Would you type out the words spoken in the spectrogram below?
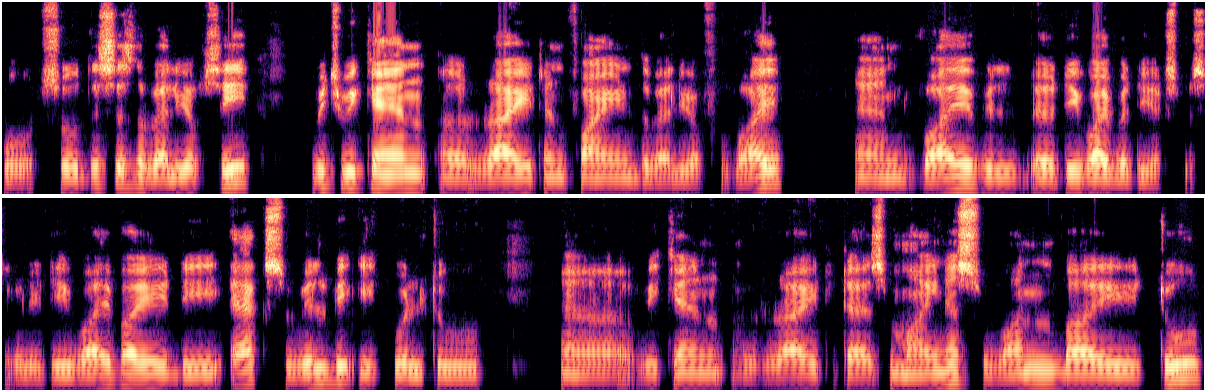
4 so this is the value of c which we can uh, write and find the value of y. And y will uh, dy by dx basically. dy by dx will be equal to uh, we can write it as minus 1 by 2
